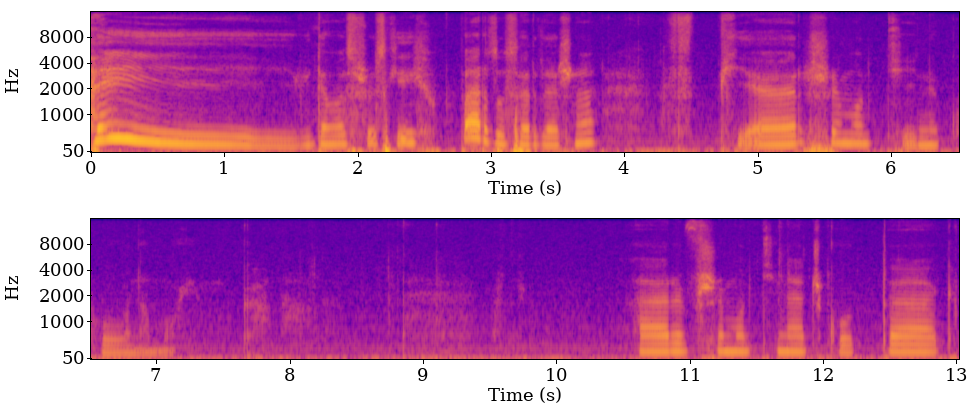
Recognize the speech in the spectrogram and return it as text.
Hej! Witam was wszystkich bardzo serdecznie w pierwszym odcinku na moim kanale. Pierwszym odcineczku, tak,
